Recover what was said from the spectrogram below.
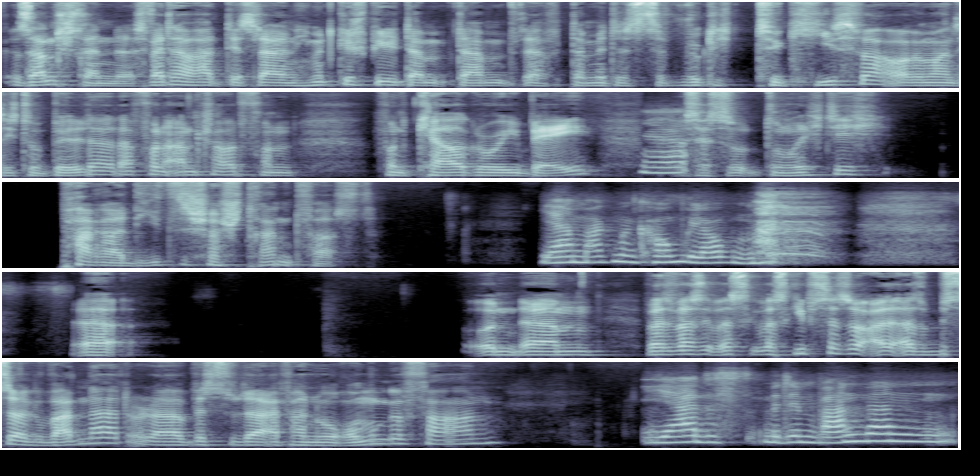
Sandstrände. Das Wetter hat jetzt leider nicht mitgespielt, damit, damit es wirklich türkis war, aber wenn man sich so Bilder davon anschaut, von, von Calgary Bay, ja. das ist so, so ein richtig paradiesischer Strand fast. Ja, mag man kaum glauben. Äh, und ähm, was, was, was, was gibt's da so? Also bist du da gewandert oder bist du da einfach nur rumgefahren? Ja, das mit dem Wandern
